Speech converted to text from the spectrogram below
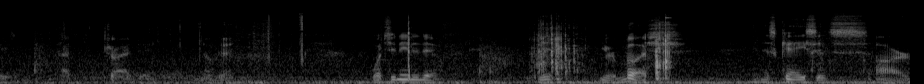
These I've tried, no good. What you need to do, get your bush, in this case it's our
